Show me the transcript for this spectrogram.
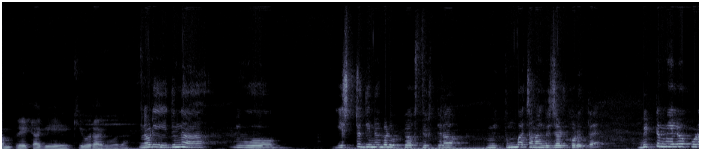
ಕಂಪ್ಲೀಟ್ ಆಗಿ ಕ್ಯೂರ್ ಆಗ್ಬೋದಾ? ನೋಡಿ ಇದನ್ನ ನೀವು ಎಷ್ಟು ದಿನಗಳು ಉಪಯೋಗಿಸ್ತಿರ್ತೀರೋ ನಿಮಗೆ ತುಂಬ ಚೆನ್ನಾಗಿ ರಿಸಲ್ಟ್ ಕೊಡುತ್ತೆ. ಬಿಟ್ಟ ಮೇಲೂ ಕೂಡ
